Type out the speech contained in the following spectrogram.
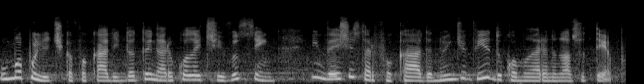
Uma política focada em doutrinar o coletivo, sim, em vez de estar focada no indivíduo como era no nosso tempo.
